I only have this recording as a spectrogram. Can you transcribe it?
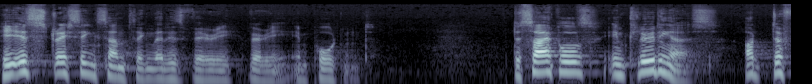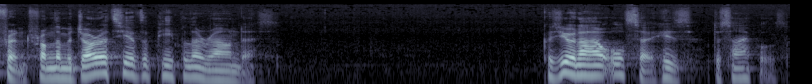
he is stressing something that is very, very important. Disciples, including us, are different from the majority of the people around us. Because you and I are also his disciples.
